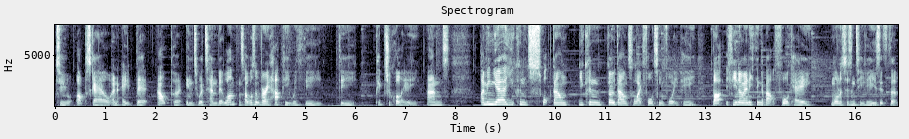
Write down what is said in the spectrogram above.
to upscale an 8-bit output into a 10-bit one. So I wasn't very happy with the the picture quality and I mean yeah you can swap down you can go down to like 1440p but if you know anything about 4K monitors and TVs it's that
